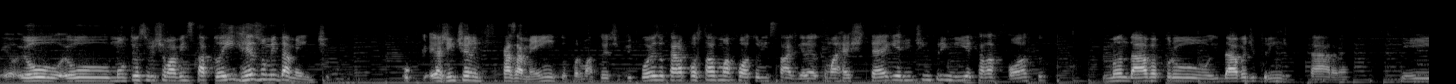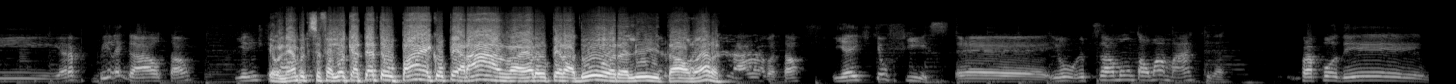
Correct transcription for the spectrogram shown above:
eu, eu, montei um serviço que chamava Instaplay, resumidamente o, a gente era em casamento, formatura, esse tipo de coisa, o cara postava uma foto no Instagram com uma hashtag e a gente imprimia aquela foto e mandava pro. e dava de brinde pro cara, né? E era bem legal tal. E a gente Eu lembro que você falou que até teu pai que operava, era operador ali e tal, não era? Operava, tal. E aí o que, que eu fiz? É, eu, eu precisava montar uma máquina para poder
